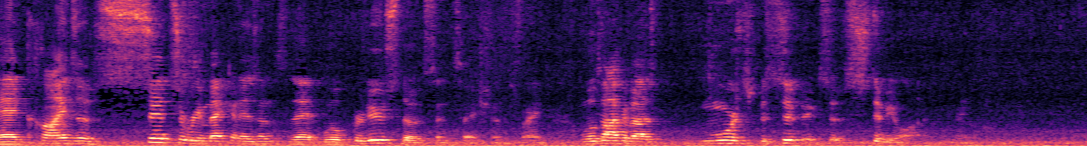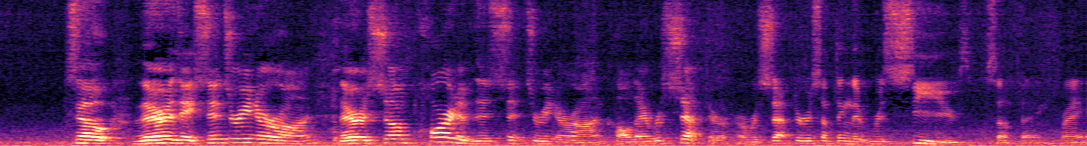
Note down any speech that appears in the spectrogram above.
and kinds of sensory mechanisms that will produce those sensations, right? We'll talk about more specifics of stimuli. So there is a sensory neuron. There is some part of this sensory neuron called a receptor. A receptor is something that receives something, right?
